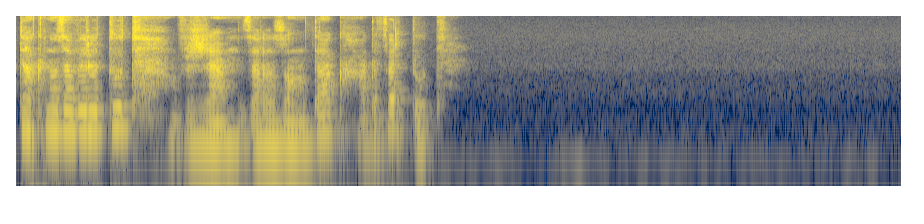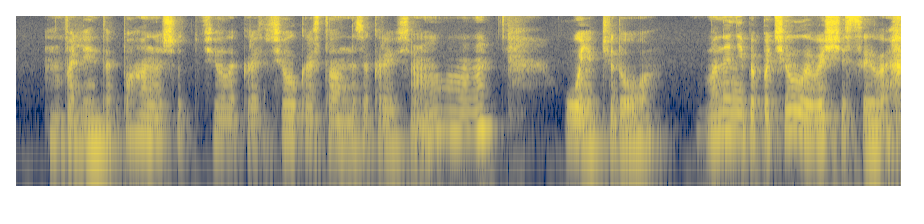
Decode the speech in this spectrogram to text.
Так, ну завіру тут вже заразом, так, а тепер тут. Ну, Блін, так погано, що фіол кристал не закрився. М-м-м. Ой, як чудово. Мене ніби почули вищі сили.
